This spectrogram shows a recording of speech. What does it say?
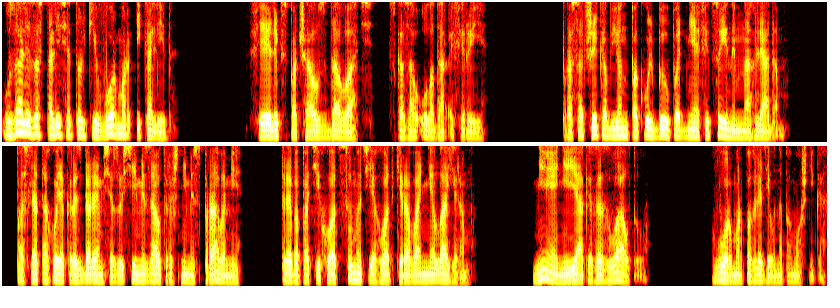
у зале засталіся толькі вормар і калід фелікс пачаў здаваць сказаў уладар эферыі прасачы каб ён пакуль быў пад неафіцыйным наглядам. Пасля таго як разбярэмся з усімі заўтрашнімі справамі трэба паціху адсунуць яго ад кіравання лагерам. Не ніякага гвалту. Вормар паглядзеў на памочніка.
